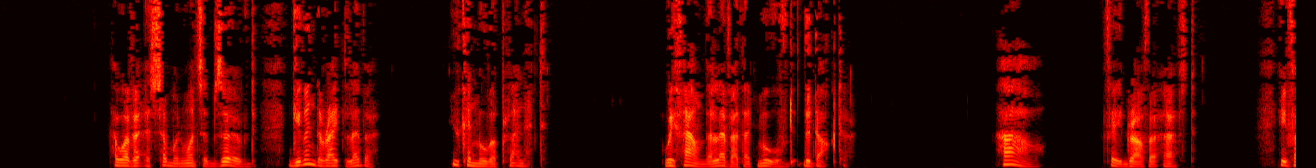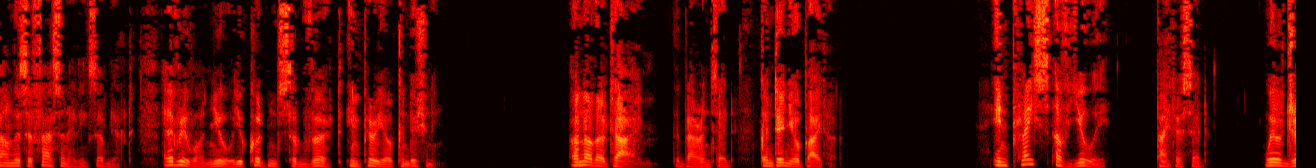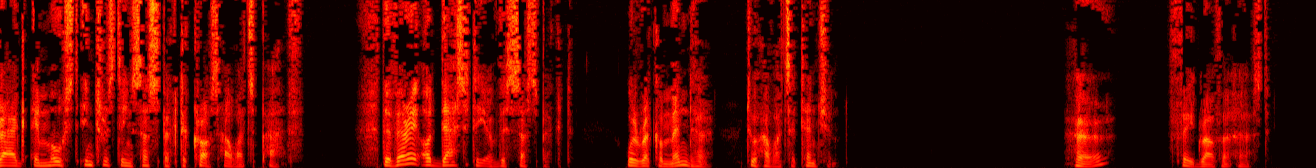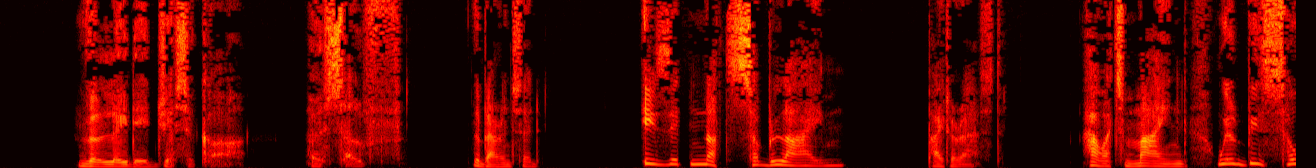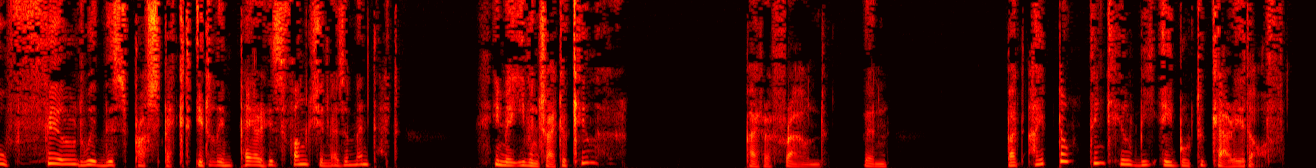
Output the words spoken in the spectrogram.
However, as someone once observed, given the right lever, you can move a planet. We found the lever that moved the Doctor. How? Feyd-Rautha asked. He found this a fascinating subject. Everyone knew you couldn't subvert imperial conditioning. Another time, the Baron said. Continue, Piter. In place of Yueh, Piter said, we'll drag a most interesting suspect across Hawat's path. The very audacity of this suspect will recommend her to Hawat's attention. Her? Feyd-Rautha asked. The Lady Jessica herself, the Baron said. Is it not sublime? Piter asked. Hawat's mind will be so filled with this prospect it'll impair his function as a mentat. He may even try to kill her. Piter frowned, then, but I don't think he'll be able to carry it off.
